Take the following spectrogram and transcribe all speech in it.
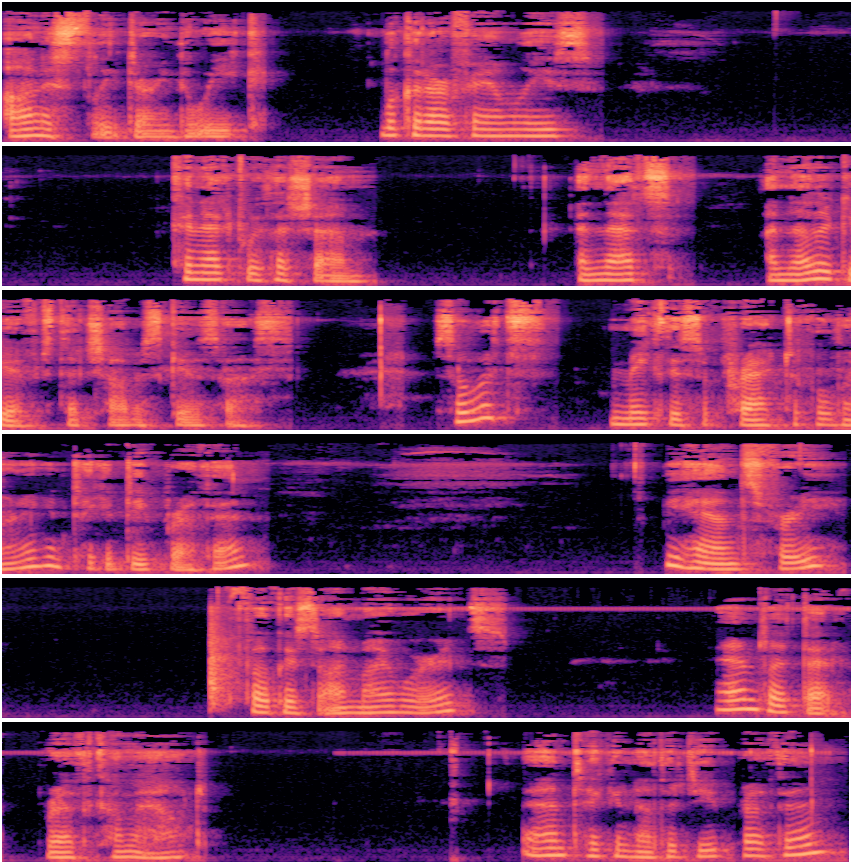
honestly during the week. Look at our families, connect with Hashem. And that's another gift that Shabbos gives us. So let's make this a practical learning and take a deep breath in. Be hands free, focused on my words, and let that breath come out. And take another deep breath in.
